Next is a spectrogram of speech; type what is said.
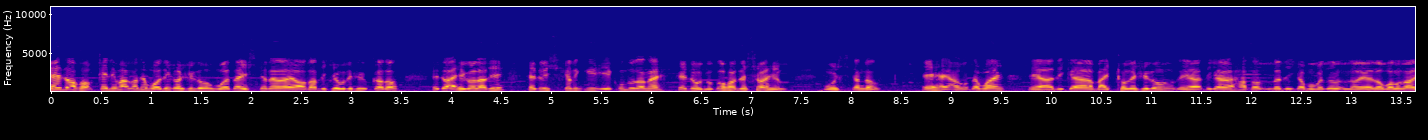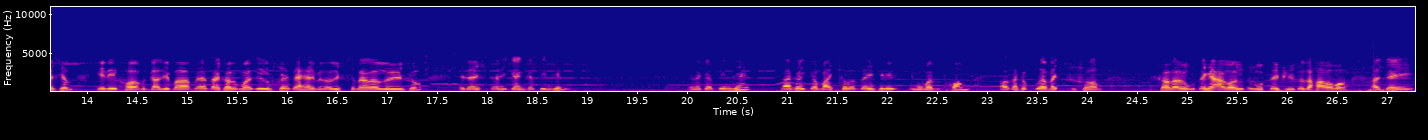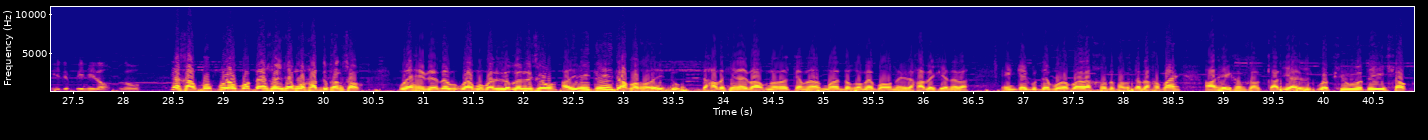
সেইটো আকৌ কেইদিনমান আগতে বডি কৰিছিলোঁ মই এটা স্কেনাৰ অৰ্ডাৰ দিছোঁ বুলি ফ্লিপকাৰ্টত সেইটো আহি গ'ল আজি। সেইটো স্কেন কি কোনটো জানে? সেইটো নতুন সদস্য আহিল। মোৰ স্কেনাৰ এই আগতে মই এদিকে বাইকখন লৈছিলোঁ এদিকে হাতত লৈ তেতিয়া মোবাইলটো ল'ব লগা হৈছিল। কিন্তু ঘৰত গালি পাৰ পৰা তাৰপিছত মই কি কৰিছোঁ এতিয়া হেলমেটৰ স্কেনাৰ লৈ আহিছোঁ এতিয়া স্কেনিংকে এনেকৈ পিন্ধিম এনেকৈ পিন্ধি তাৰপিছত এতিয়া বাইকখনতে এইখিনি মোবাইলটো থ'ম আৰু তাৰপিছত পূৰা বাইকটো চলাম। চলাই গোটেই সেই আগৰ গোটেই ভিৰটো দেখা পাব আৰু এতিয়া এই- এইটো পিন্ধি লওঁ ৰ'ব। চাওক? মই পূৰা আছোঁ এতিয়া মোৰ হাত দুখন চাওক। পূৰা হেলমেটৰ পূৰা মোবাইল লগাই লৈছোঁ। আৰু এইটো এইটো আমাৰ ঘৰ এইটো। দেখা পাইছে নাইবা আপোনালোকৰ কেমেৰাত মই গমেই পোৱা নাই দেখা পাইছে নাইবা এনেকৈ গোটেই বৰৰ পৰা ৰাস্তাটো ভালকৈ দেখা পায় আৰু সেইখন চাওক। কালি আজি পূৰা ভিউ গোটেই চাওক।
